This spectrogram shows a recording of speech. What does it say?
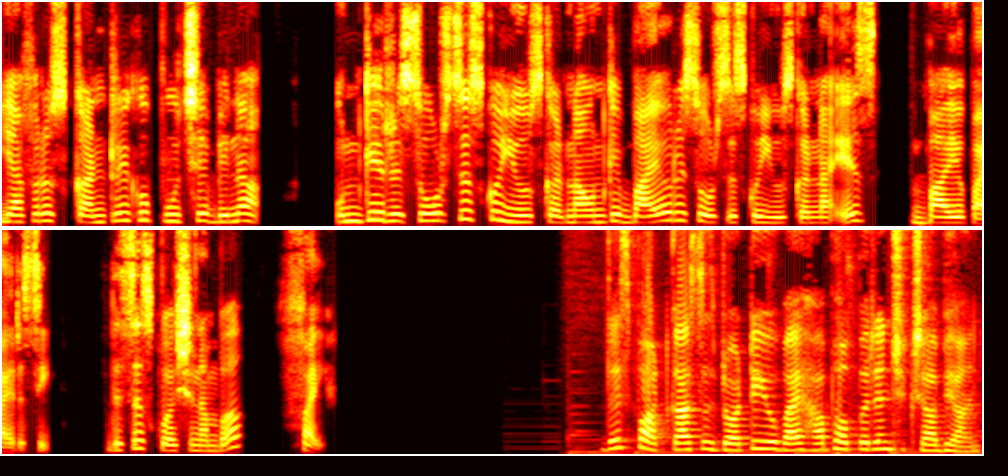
या फिर उस कंट्री को पूछे बिना, उनके रिसोर्सेस को यूज़ करना, उनके बायो रिसोर्सेस को यूज़ करना is bio biopiracy this is question number five this podcast is brought you by Hubhopper शिक्षा अभियान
